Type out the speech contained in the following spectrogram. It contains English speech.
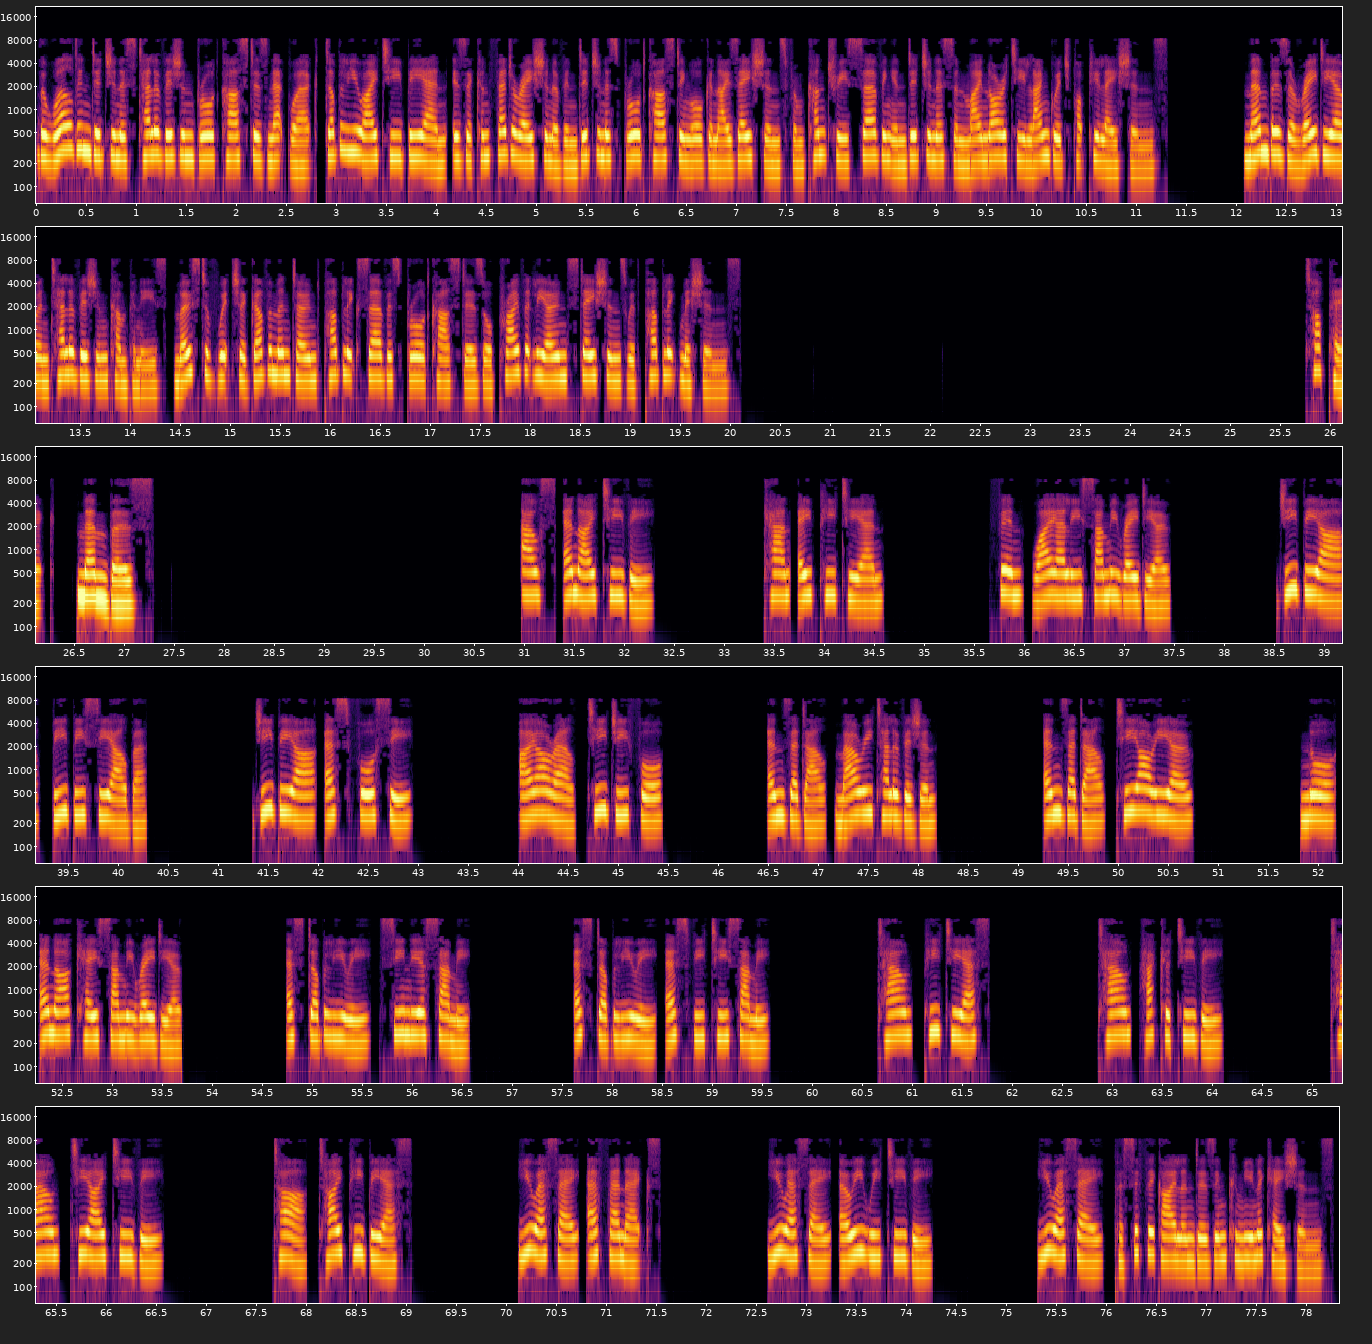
The World Indigenous Television Broadcasters Network is a confederation of indigenous broadcasting organizations from countries serving indigenous and minority language populations. Members are radio and television companies, most of which are government-owned public service broadcasters or privately owned stations with public missions. Members AUS NITV CAN APTN FIN YLE Sami Radio GBR BBC Alba GBR S4C IRL TG4 NZL Maori Television NZL TREO NOR NRK Sami Radio SWE Senior Sami SWE SVT Sami Town, PTS Town, Hakka TV Town, TITV TAR, Thai PBS USA, FNX USA, OiWi TV USA, Pacific Islanders in Communications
